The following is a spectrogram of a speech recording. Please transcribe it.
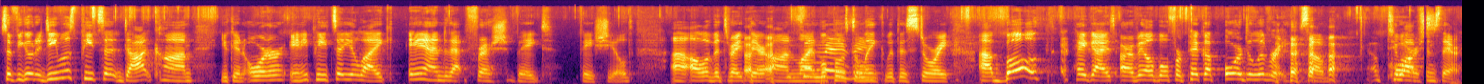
So if you go to dimospizza.com, you can order any pizza you like and that fresh baked face shield. Uh, all of it's right there online. We'll post a link with this story. Uh, both, hey guys, are available for pickup or delivery. So two options there.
